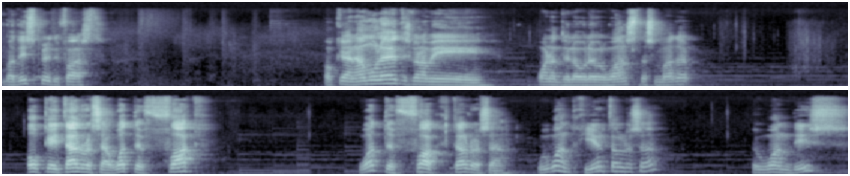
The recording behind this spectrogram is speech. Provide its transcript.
but this is pretty fast. Okay, an amulet is gonna be one of the low level ones, doesn't matter. Okay, Tal Rasha, what the fuck? What the fuck, Tal Rasha? We want here, Tal Rasha? We want this?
